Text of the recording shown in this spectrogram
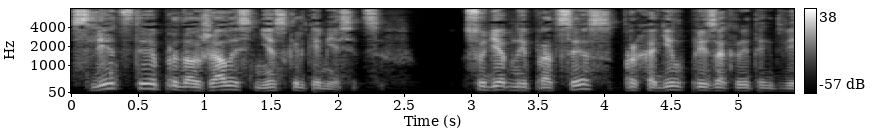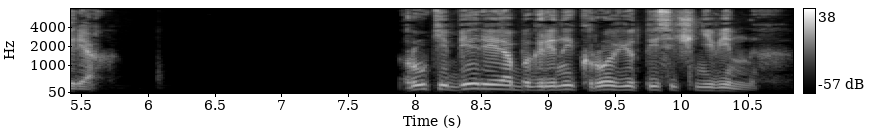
Следствие продолжалось несколько месяцев. Судебный процесс проходил при закрытых дверях. Руки Берия обогрены кровью тысяч невинных.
